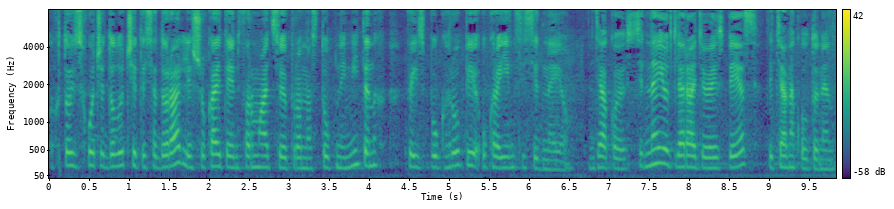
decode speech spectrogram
хтось хоче долучитися до раллі, шукайте інформацію про наступний мітинг в Фейсбук-групі Українці Сіднею. Дякую. Сіднею для радіо СБС Тетяна Колтоненко.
